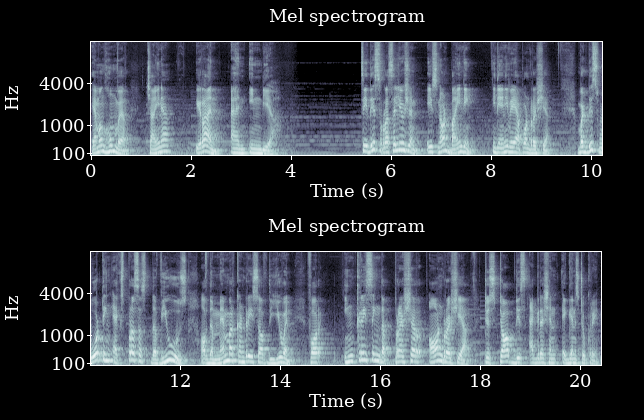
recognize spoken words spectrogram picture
among whom were China, Iran, and India. See, this resolution is not binding in any way upon Russia, but this voting expresses the views of the member countries of the UN for increasing the pressure on Russia to stop this aggression against Ukraine.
